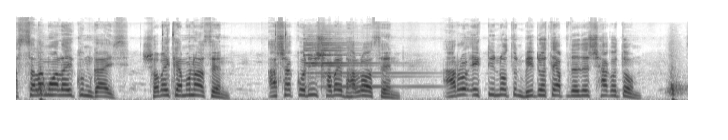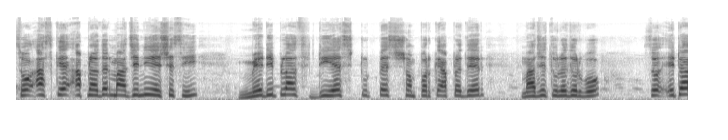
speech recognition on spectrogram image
আসসালামু আলাইকুম গাইস সবাই কেমন আছেন? আশা করি সবাই ভালো আছেন। আরও একটি নতুন ভিডিওতে আপনাদের স্বাগতম। সো আজকে আপনাদের মাঝে নিয়ে এসেছি মেডিপ্লাস ডিএস টুথপেস্ট সম্পর্কে আপনাদের মাঝে তুলে ধরবো। সো এটা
